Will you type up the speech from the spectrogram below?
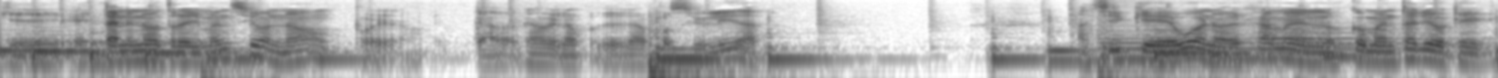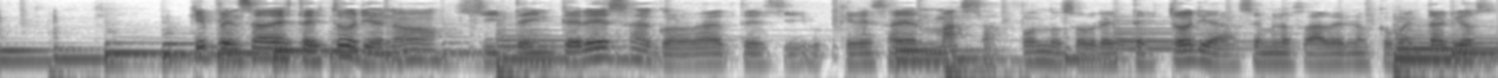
Que están en otra dimensión, ¿no? Pues cabe, la, la posibilidad. Así que bueno, déjame en los comentarios que qué pensás de esta historia, ¿no? Si te interesa, acordate, si querés saber más a fondo sobre esta historia, hacémelo saber en los comentarios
